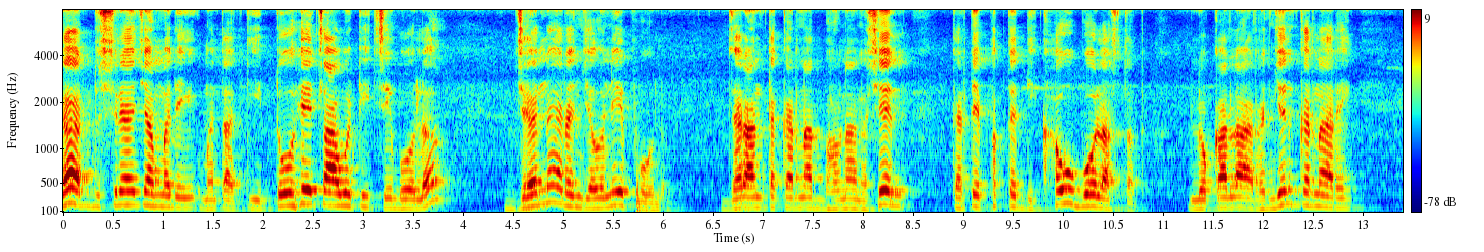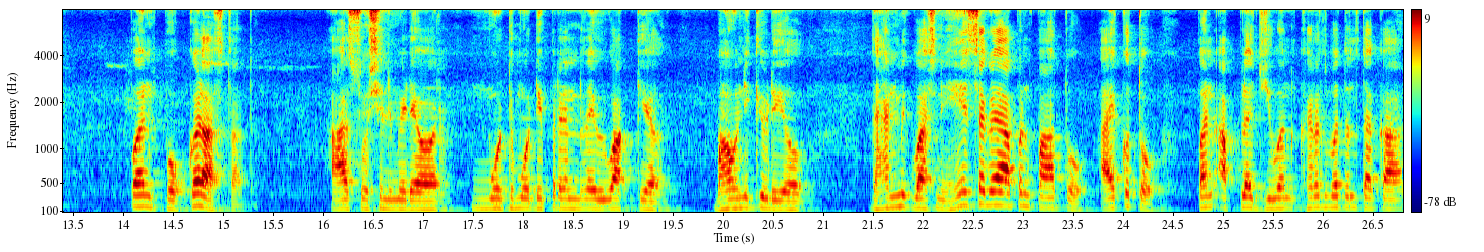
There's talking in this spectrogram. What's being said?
तर दुसऱ्या दुसऱ्याच्यामध्ये म्हणतात की तो हे चावटीचे बोल जन रंजवणे फूल. जर अंतकरणात भावना नसेल तर ते फक्त दिखाऊ बोल असतात. लोकाला रंजन करणारे पण पोकळ असतात. आज सोशल मीडियावर मोठमोठी प्रेरणादायी वाक्य भावनिक व्हिडिओ धार्मिक भाषणे हे सगळे आपण पाहतो ऐकतो पण आपलं जीवन खरंच बदलतं का?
